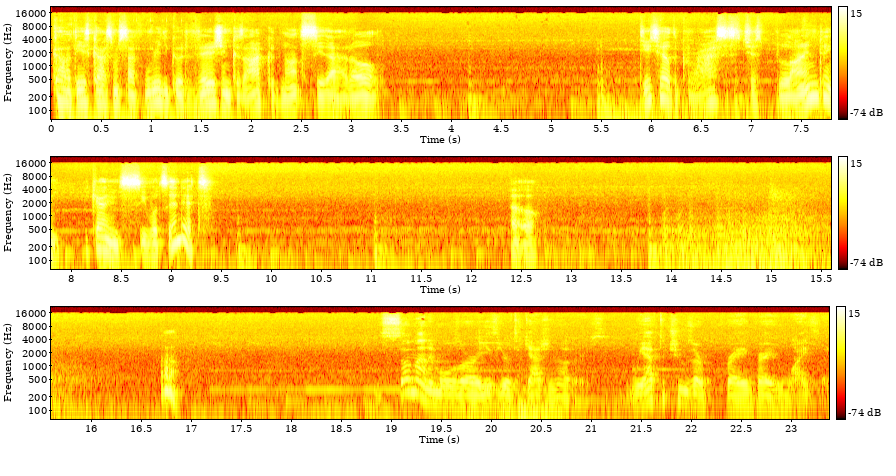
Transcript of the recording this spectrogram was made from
God, these guys must have really good vision because I could not see that at all. Detail the grass is just blinding. You can't even see what's in it. Uh oh. Oh, Some animals are easier to catch than others. We have to choose our prey very wisely.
